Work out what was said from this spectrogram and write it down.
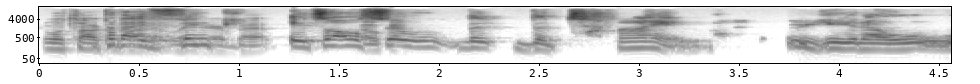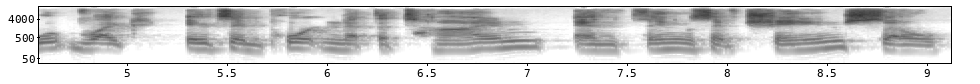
We'll talk but about I it think later. But I think it's also the the time. You know, like it's important at the time, and things have changed. So,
